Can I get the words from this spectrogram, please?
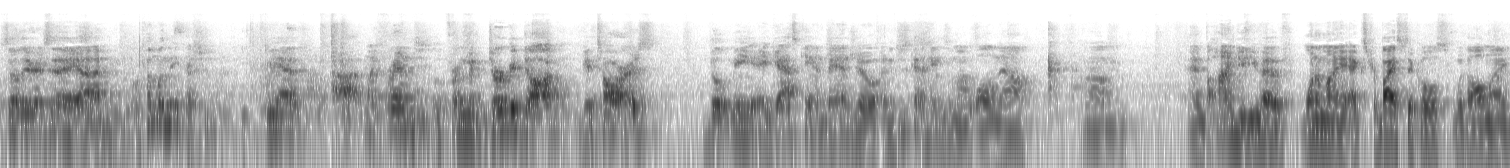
So there's a uh, come with me, Christian. We have uh, my friend from McDurgid Dog Guitars built me a gas can banjo, and it just kind of hangs on my wall now. Um, and behind you, you have one of my extra bicycles with all my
